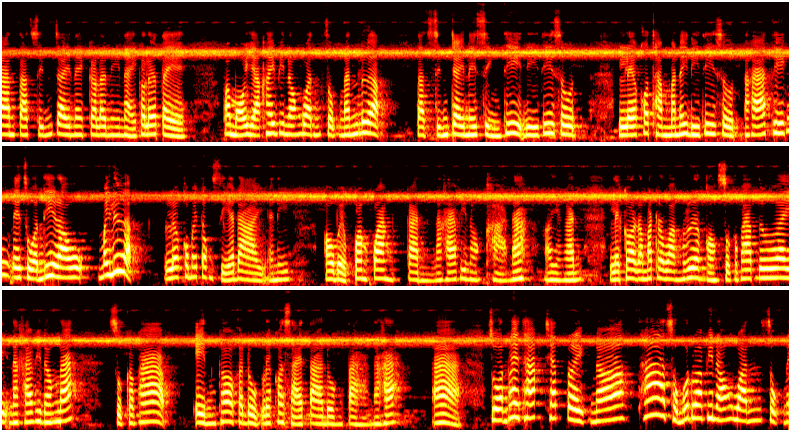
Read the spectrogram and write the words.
การตัดสินใจในกรณีไหนก็แล้วแต่ป้าหมออยากให้พี่น้องวันศุกร์นั้นเลือก ตัดสินใจในสิ่งที่ดีที่สุด แล้วก็ทำมันให้ดีที่สุดนะคะ ทิ้งในส่วนที่เราไม่เลือกแล้วก็ไม่ต้องเสียดายอันนี้ เอาแบบกว้างๆกันนะคะ พี่น้องค่ะนะเอาอย่างนั้น และก็ระมัดระวังเรื่องของสุขภาพด้วยนะคะ พี่น้องนะ สุขภาพเอ็นข้อกระดูกและก็สายตาดวงตานะคะอ่าส่วนไพ่ทักแชตริกเนาะถ้าสมมุติว่าพี่น้องวันศุกร์ใน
